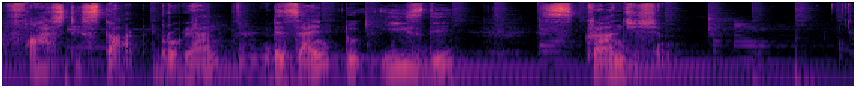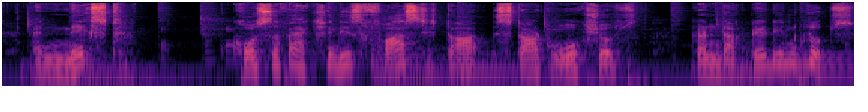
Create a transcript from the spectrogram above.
fast start program designed to ease the transition. And next course of action is fast start, start workshops conducted in groups.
